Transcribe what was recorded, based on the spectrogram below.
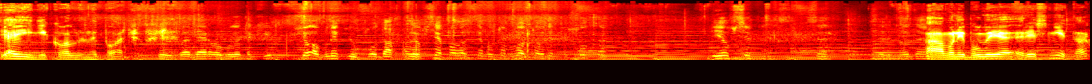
Я її ніколи не бачив. Два дерева були такі, все облиплі в плодах, але обсипалося, бо то було тоді посуха. І обсипалося. Це, це два дерева. А вони були рясні, так?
